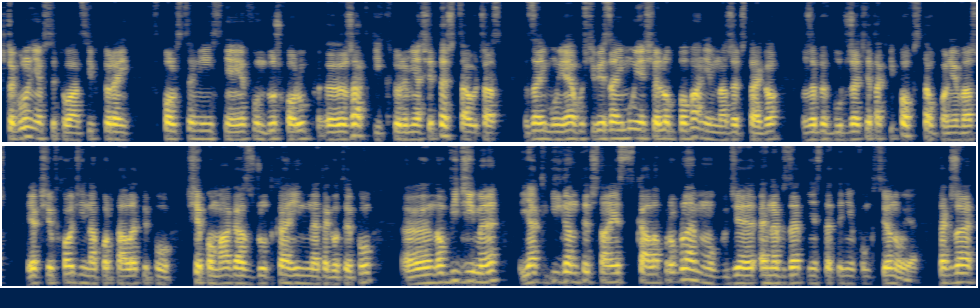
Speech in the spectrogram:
Szczególnie w sytuacji, w której w Polsce nie istnieje fundusz chorób e, rzadkich, którym ja się też cały czas zajmuję, właściwie zajmuję się lobbowaniem na rzecz tego, żeby w budżecie taki powstał, ponieważ jak się wchodzi na portale typu się pomaga, zrzutka i inne tego typu, e, no widzimy, jak gigantyczna jest skala problemu, gdzie NFZ niestety nie funkcjonuje. Także e,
